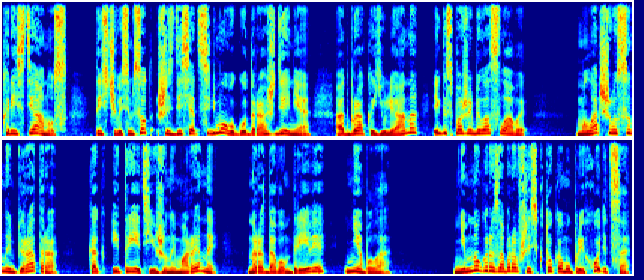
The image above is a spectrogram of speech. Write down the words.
Кристианус, 1867 года рождения, от брака Юлиана и госпожи Белославы. Младшего сына императора, как и третьей жены Морены, на родовом древе не было. Немного разобравшись, кто кому приходится,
